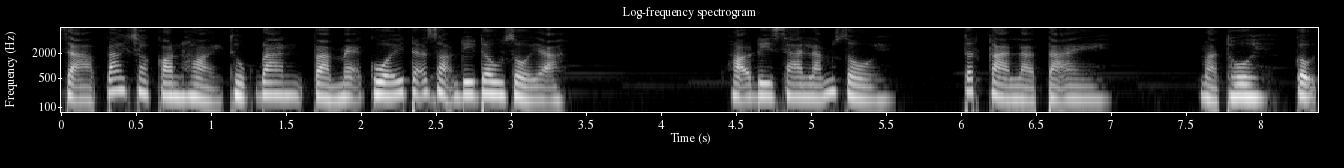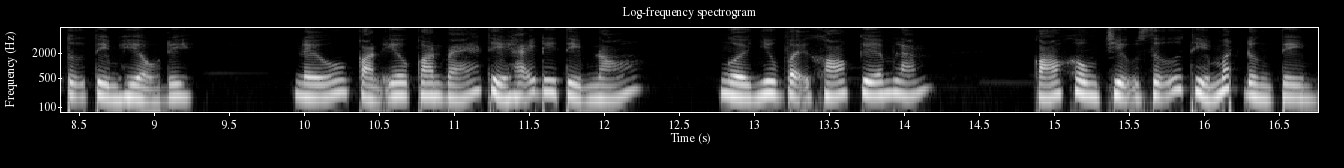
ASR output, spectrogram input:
Dạ bác cho con hỏi Thục Đoan và mẹ cô ấy đã dọn đi đâu rồi ạ? Họ đi xa lắm rồi. Tất cả là tại... Mà thôi, cậu tự tìm hiểu đi. Nếu còn yêu con bé thì hãy đi tìm nó. Người như vậy khó kiếm lắm. Có không chịu giữ thì mất đừng tìm.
